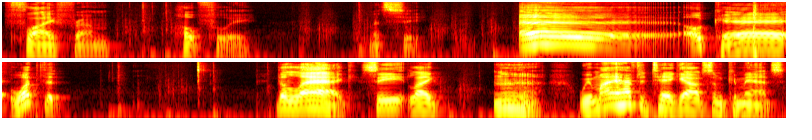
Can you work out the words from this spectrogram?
fly from, hopefully. Let's see. Uh, okay. What the? The lag. See, like, ugh, we might have to take out some commands.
